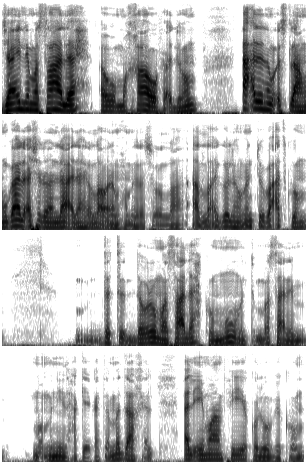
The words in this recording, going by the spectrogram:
جايين لمصالح أو مخاوف عندهم. أعلنوا إسلامهم وقالوا أشهد أن لا إله إلا الله وأن محمد رسول الله. الله يقول لهم أنتم بعدكم تدورون مصالحكم مو أنتم مصالح مؤمنين حقيقة. ما داخل الإيمان في قلوبكم.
